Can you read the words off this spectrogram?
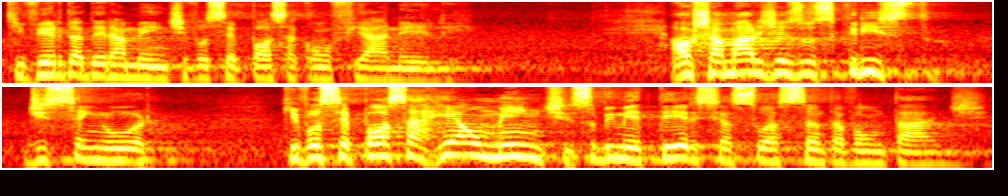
que verdadeiramente você possa confiar nele. Ao chamar Jesus Cristo de Senhor, que você possa realmente submeter-se à sua santa vontade.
